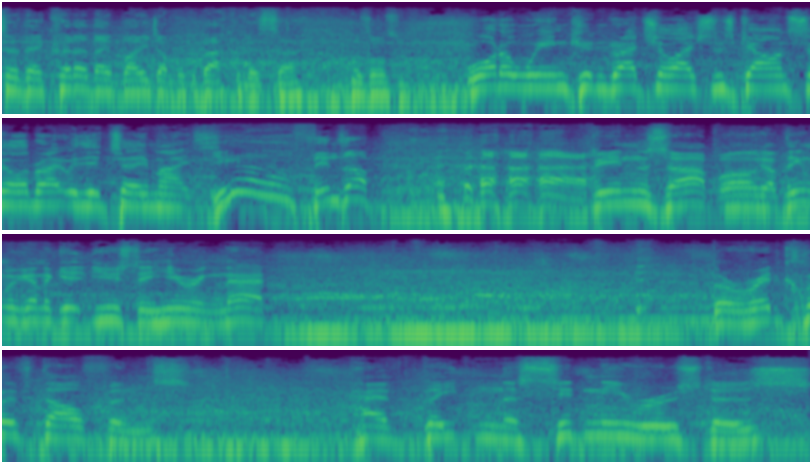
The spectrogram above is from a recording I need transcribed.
to their credit, they bloody jumped at the back of it, so it was awesome. What a win. Congratulations. Go and celebrate with your teammates. Yeah, fins up. Fins up. Well, I think we're going to get used to hearing that. The Redcliffe Dolphins have beaten the Sydney Roosters.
